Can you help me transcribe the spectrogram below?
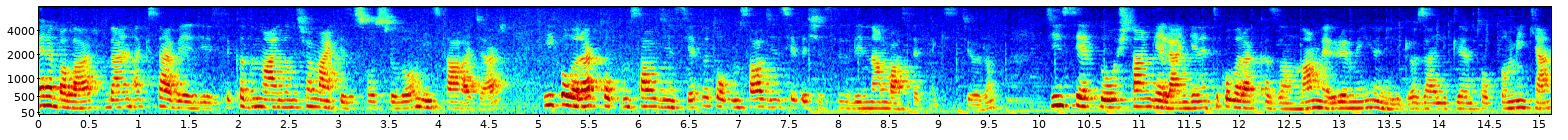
Merhabalar, ben Akisar Belediyesi Kadın ve Danışma Merkezi Sosyoloğu Nisa Acar. İlk olarak toplumsal cinsiyet ve toplumsal cinsiyet eşitsizliğinden bahsetmek istiyorum. Cinsiyet doğuştan gelen, genetik olarak kazanılan ve üremeye yönelik özelliklerin toplamı iken,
